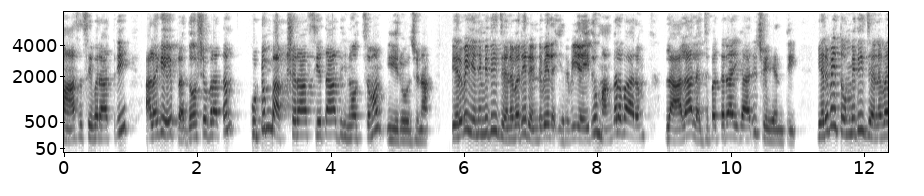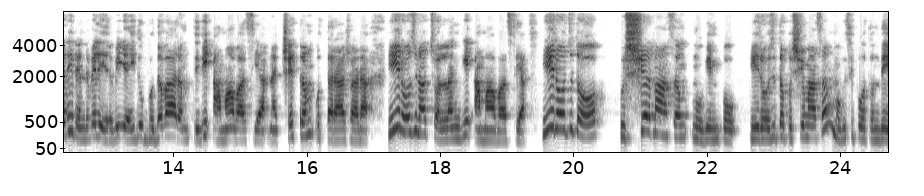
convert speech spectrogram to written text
మాస శివరాత్రి అలాగే ప్రదోష వ్రతం కుటుంబ అక్షరాస్యత దినోత్సవం ఈ రోజున. ఇరవై ఎనిమిది జనవరి రెండు వేల ఇరవై ఐదు మంగళవారం లాలా లజపతరాయ్ గారి జయంతి. ఇరవై తొమ్మిది జనవరి రెండు వేల ఇరవై ఐదు బుధవారం తిది అమావాస్య నక్షత్రం ఉత్తరాషాఢ. ఈ రోజున చొల్లంగి అమావాస్య. ఈ రోజుతో పుష్యమాసం ముగింపు. ఈ రోజుతో పుష్యమాసం ముగిసిపోతుంది.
